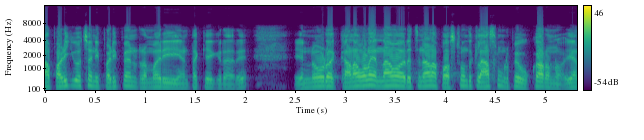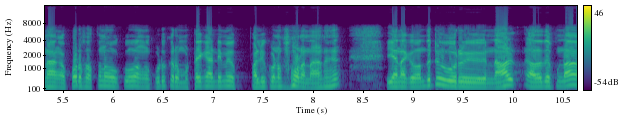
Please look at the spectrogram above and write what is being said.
நான் படிக்க வச்சா நீ படிப்பேன்ற மாதிரி என்கிட்ட கேட்குறாரு என்னோட கனவுலாம் என்னவா இருந்துச்சுன்னா நான் ஃபர்ஸ்ட் வந்து கிளாஸ் ரூம்ல போய் உட்காரணும். ஏன்னா அங்கே போகிற சத்தனவுக்கும் அவங்க கொடுக்குற முட்டைக்காண்டியுமே பள்ளிக்கூடம் போனேன் நான். எனக்கு வந்துட்டு ஒரு நாள் அதாவது எப்படின்னா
